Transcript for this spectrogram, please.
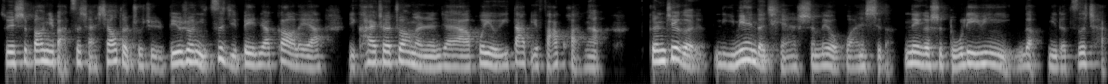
所以是帮你把资产消退出去。比如说你自己被人家告了呀，你开车撞了人家呀，会有一大笔罚款呢，跟这个里面的钱是没有关系的，那个是独立运营的你的资产。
